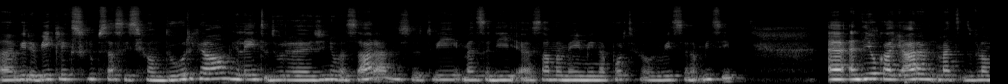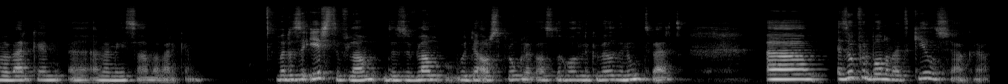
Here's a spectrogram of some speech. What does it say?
uh, weer wekelijks groepsessies gaan doorgaan, geleid door Gino en Sarah, dus de twee mensen die samen met mij naar Portugal geweest zijn op missie. en die ook al jaren met de vlammen werken en met mij samenwerken. Maar dus de eerste vlam, dus de vlam die oorspronkelijk als de goddelijke wil genoemd werd, ehm, is ook verbonden met keelchakra.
